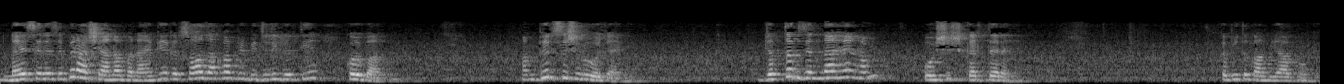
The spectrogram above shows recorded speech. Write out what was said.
نئے سرے سے پھر آشیانہ بنائیں گے، اگر سو دفعہ بھی بجلی گرتی ہے، کوئی بات نہیں۔ ہم پھر سے شروع ہو جائیں گے۔ جب تک زندہ ہے ہم کوشش کرتے رہیں۔ کبھی تو کامیاب ہوں گے۔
